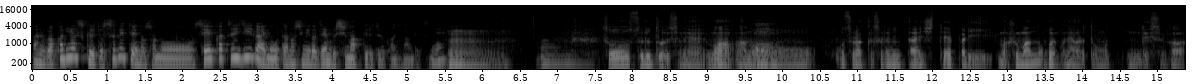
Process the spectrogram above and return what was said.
あの分かりやすく言うと、すべてのその生活維持以外のお楽しみが全部閉まっているという感じなんですね。うんうんそうするとですね、まああのえー、おそらくそれに対してやっぱり、まあ、不満の声もねあると思んですが、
